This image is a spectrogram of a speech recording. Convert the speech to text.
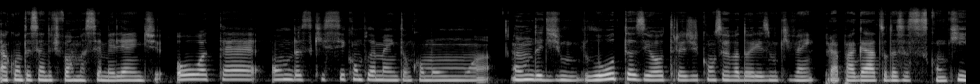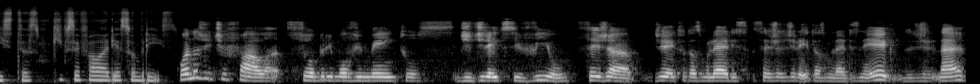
acontecendo de forma semelhante ou até ondas que se complementam como uma onda de lutas e outras de conservadorismo que vem para apagar todas essas conquistas? O que você falaria sobre isso? Quando a gente fala sobre movimentos de direito civil, seja direito das mulheres, seja direito das mulheres negras, né,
